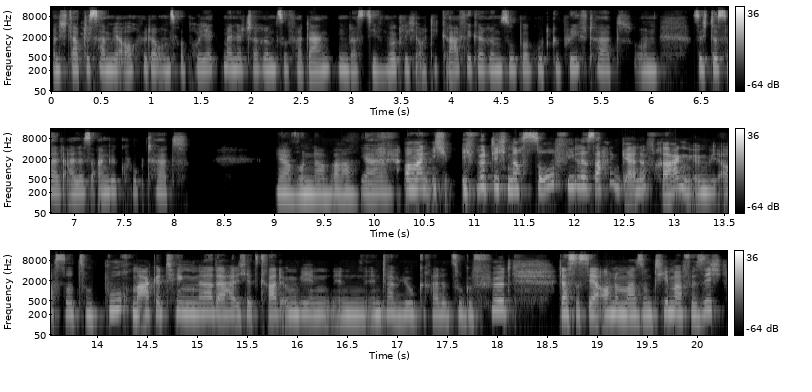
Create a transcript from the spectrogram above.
Und ich glaube, das haben wir auch wieder unserer Projektmanagerin zu verdanken, dass die wirklich auch die Grafikerin super gut gebrieft hat und sich das halt alles angeguckt hat. Ja, wunderbar. Ja. Oh man, ich, ich würde dich noch so viele Sachen gerne fragen, irgendwie auch so zum Buchmarketing. Ne? Da hatte ich jetzt gerade irgendwie ein, ein Interview geradezu geführt. Das ist ja auch nochmal so ein Thema für sich,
